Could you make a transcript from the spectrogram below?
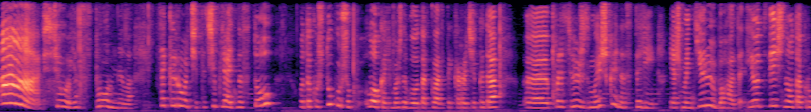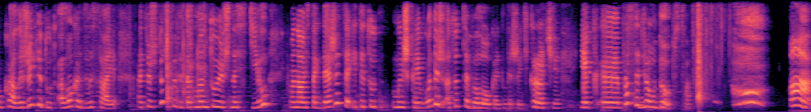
А, все, я вспомнила. Це, коротше, це чіплять на стол отаку штуку, щоб локоть можна було так класти. Коротше, коли Е, працюєш з мишкою на столі, я ж монтую багато, і от вічно отак рука лежить тут, а локоть звисає. А цю штучку ти так монтуєш на стіл, вона ось так держиться, і ти тут мишкою водиш, а тут тебе локоть лежить. Коротше, як е, просто для удобства. А!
